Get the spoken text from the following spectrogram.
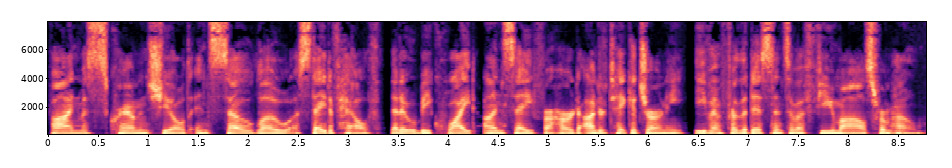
find Mrs. Crowninshield in so low a state of health that it would be quite unsafe for her to undertake a journey even for the distance of a few miles from home.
